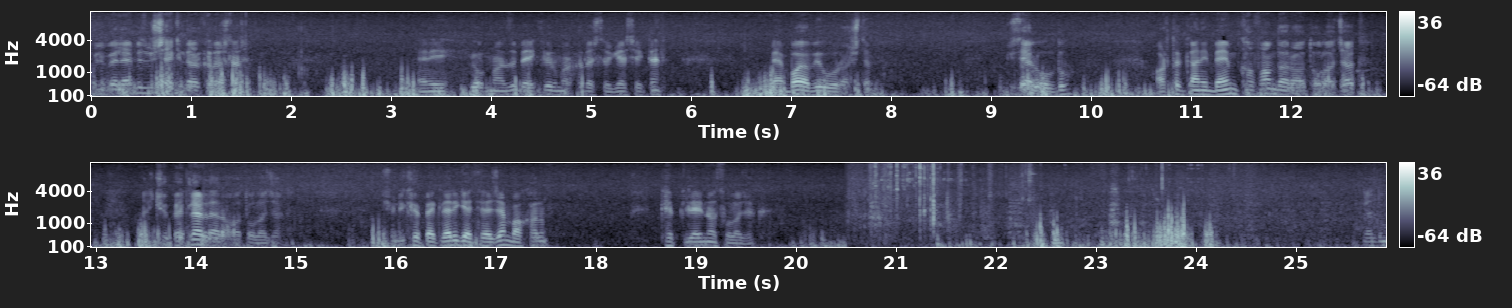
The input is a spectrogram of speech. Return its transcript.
Kulübelerimiz bu şekilde arkadaşlar. Yani yorumlarınızı bekliyorum arkadaşlar gerçekten. Ben bayağı bir uğraştım. Güzel oldu. Artık yani benim kafam da rahat olacak. Hani köpekler de rahat olacak. Şimdi köpekleri getireceğim bakalım tepkileri nasıl olacak. Geldim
